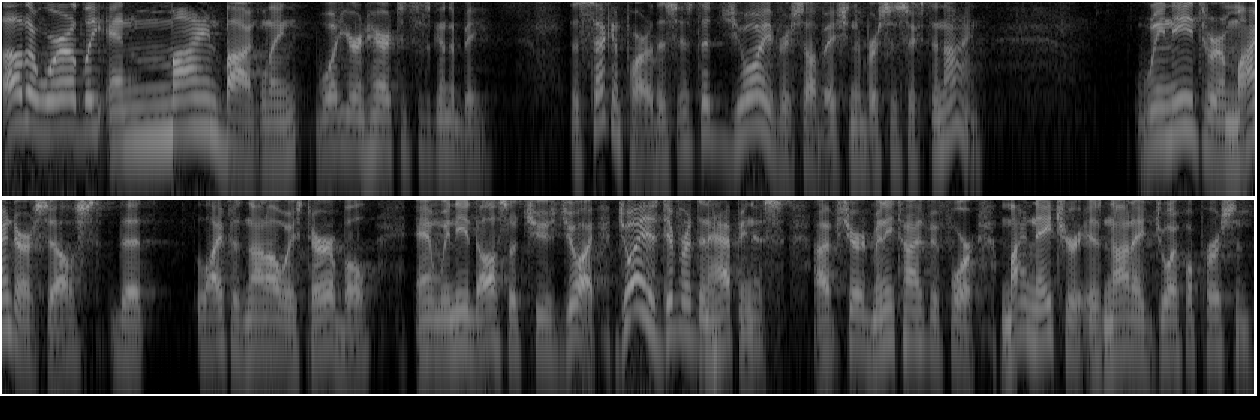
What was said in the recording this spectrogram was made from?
otherworldly and mind boggling what your inheritance is going to be. The second part of this is the joy of your salvation in verses 6 to 9. We need to remind ourselves that life is not always terrible, and we need to also choose joy. Joy is different than happiness. I've shared many times before. My nature is not a joyful person.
